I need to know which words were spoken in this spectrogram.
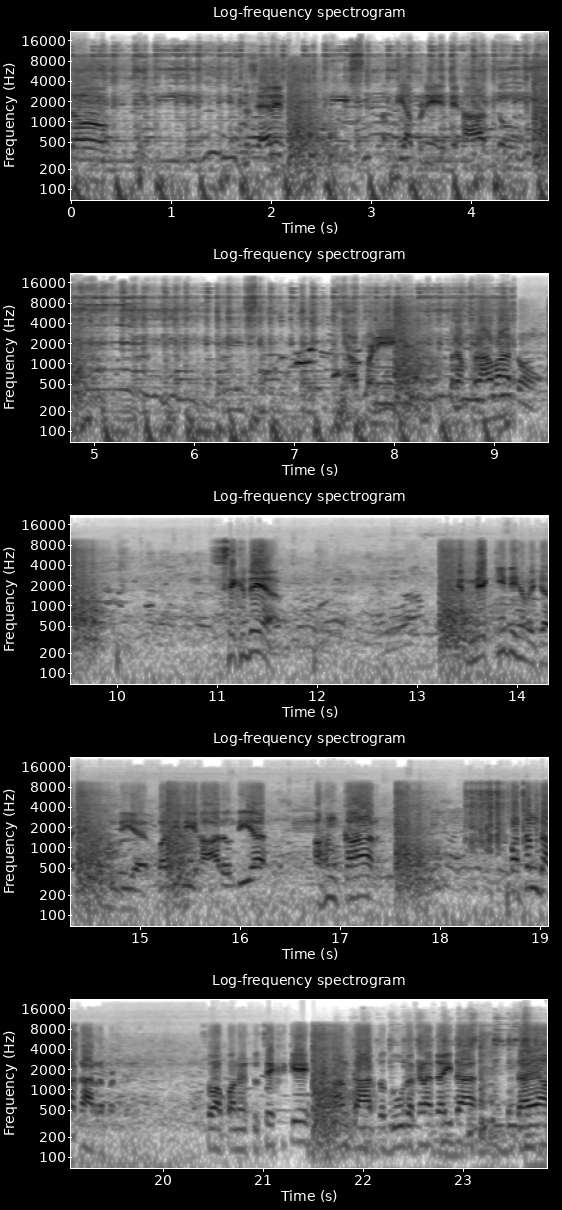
ਤੋ ਦੁਸਹਿਰੇ ਅਸੀਂ ਆਪਣੇ ਇਤਿਹਾਸ ਤੋਂ ਆਪਣੀ ਪਰੰਪਰਾਵਾਂ ਤੋਂ ਸਿੱਖਦੇ ਆ ਕਿ ਨੇਕੀ ਦੀ ਹਮੇਸ਼ਾ ਜਿੱਤ ਹੁੰਦੀ ਹੈ ਬਦੀ ਦੀ ਹਾਰ ਹੁੰਦੀ ਹੈ ਅਹੰਕਾਰ ਪਤਨ ਦਾ ਕਾਰਨ ਬਣਦਾ ਸੋ ਆਪਾਂ ਨੂੰ ਇਸ ਤੋਂ ਸਿੱਖ ਕੇ ਅਹੰਕਾਰ ਤੋਂ ਦੂਰ ਰੱਖਣਾ ਚਾਹੀਦਾ ਦਇਆ,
